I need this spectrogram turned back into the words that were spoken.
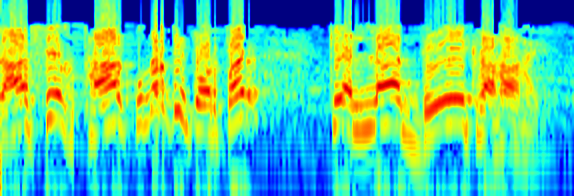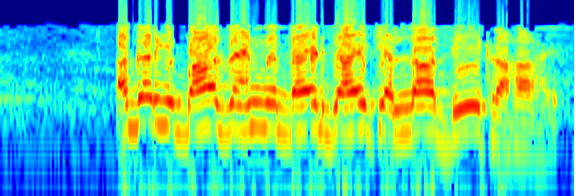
راسخ تھا قدرتی طور پر کہ اللہ دیکھ رہا ہے۔ اگر یہ بات ذہن میں بیٹھ جائے کہ اللہ دیکھ رہا ہے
